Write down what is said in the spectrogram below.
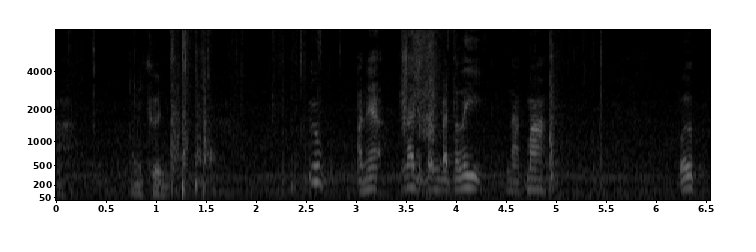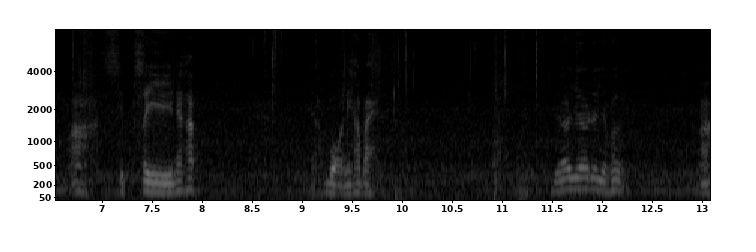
อะไม่ขึ้นอึ๊บอันเนี้ยน่าจะเป็นแบตเตอรี่หนักมากปึ๊บ อะ14 นะครับบวกนี้เข้าไป เยอะๆเดี๋ยวอย่าเพิ่ง อะ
